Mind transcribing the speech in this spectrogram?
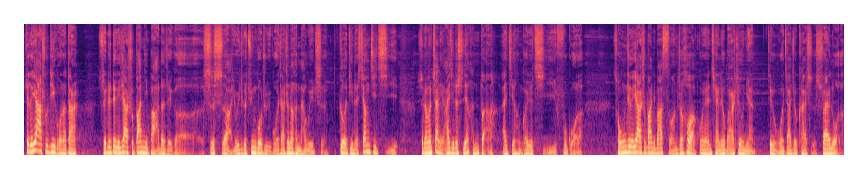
这个亚述帝国呢，当然随着这个亚述巴尼拔的这个逝世啊，由于这个军国主义国家真的很难维持，各地呢相继起义，所以他们占领埃及的时间很短啊，埃及很快就起义复国了。从这个亚述巴尼拔死亡之后啊，公元前六百二十六年，这个国家就开始衰落了。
